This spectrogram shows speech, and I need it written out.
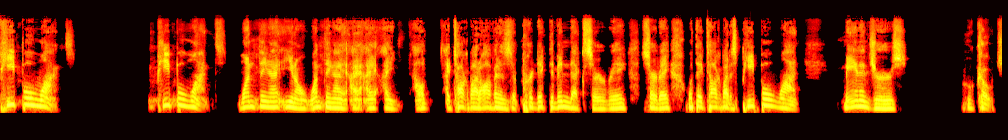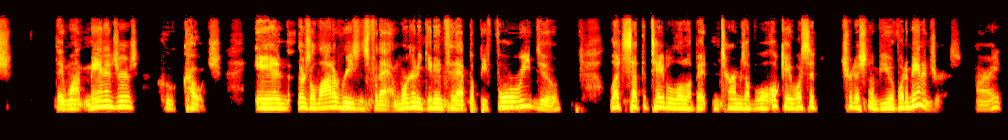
People want people want. One thing i you know one thing i i i I'll, i talk about often is the predictive index survey survey. What they talk about is people want managers who coach. They want managers who coach. And there's a lot of reasons for that and we're going to get into that. But before we do let's set the table a little bit in terms of well okay what's the traditional view of what a manager is all right?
